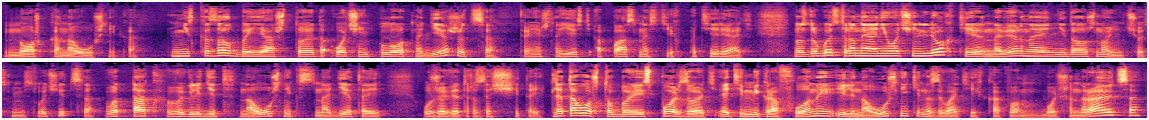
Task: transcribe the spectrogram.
ножка наушника. Не сказал бы я, что это очень плотно держится. Конечно, есть опасность их потерять. Но с другой стороны, они очень легкие, наверное, не должно ничего с ними случиться. Вот так выглядит наушник с надетой уже ветрозащитой. Для того, чтобы использовать эти микрофоны или наушники, называйте их как вам больше нравится,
